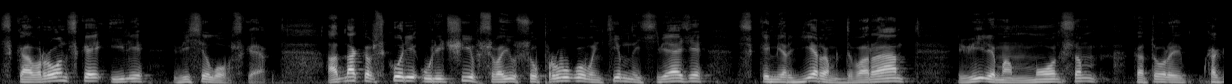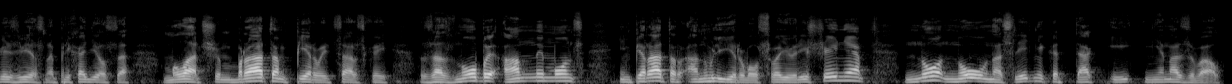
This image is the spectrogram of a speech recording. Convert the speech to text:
Скавронская или Веселовская. Однако вскоре уличив свою супругу в интимной связи с камергером двора Вильямом Монсом, который, как известно, приходился младшим братом первой царской зазнобы Анны Монс, император аннулировал свое решение, но нового наследника так и не назвал.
